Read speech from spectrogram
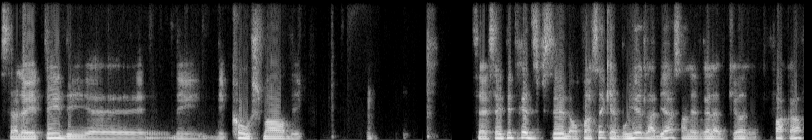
Ça a été des, des, des cauchemars, des ça, ça a été très difficile. On pensait qu'à bouillir de la bière, ça enlèverait l'alcool. Fuck off.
